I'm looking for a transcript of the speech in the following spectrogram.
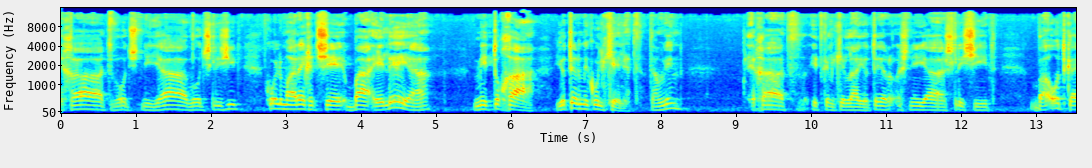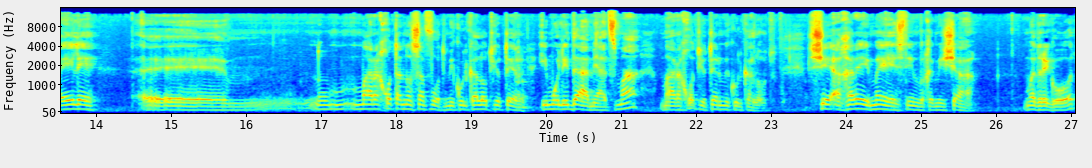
אחת ועוד שנייה ועוד שלישית, כל מערכת שבאה אליה מתוכה יותר מקולקלת, אתה מבין? אחת התקלקלה יותר, שנייה, שלישית, באות כאלה אה, מערכות הנוספות מקולקלות יותר, היא מולידה מעצמה מערכות יותר מקולקלות, שאחרי 125 מדרגות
